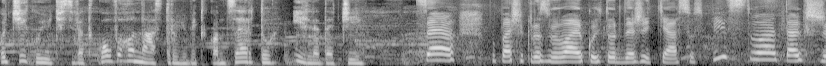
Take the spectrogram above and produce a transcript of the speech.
Очікують святкового настрою від концерту і глядачі. Це, по-перше, розвиває культурне життя суспільства. Також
